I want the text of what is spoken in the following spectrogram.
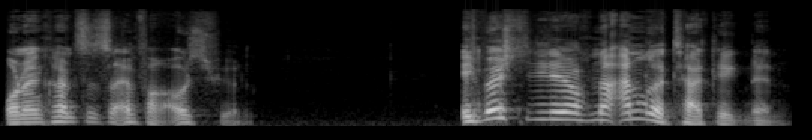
und dann kannst du es einfach ausführen. Ich möchte dir noch eine andere Taktik nennen.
